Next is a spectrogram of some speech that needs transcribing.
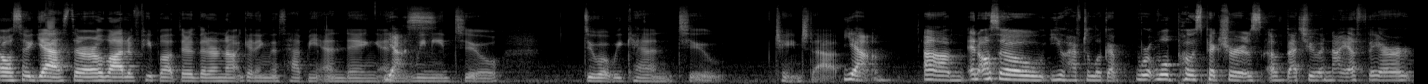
also yes, there are a lot of people out there that are not getting this happy ending, and Yes. we need to do what we can to change that. Yeah. Um, and also, you have to look up. We're, we'll post pictures of Betu and Nayef. They are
